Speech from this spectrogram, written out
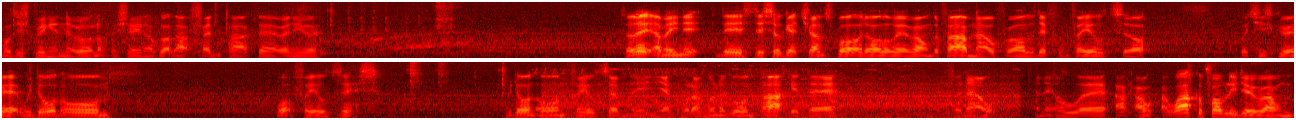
we'll just bring in the roll up machine. I've got that Fendt park there anyway. So they, I mean, this will get transported all the way around the farm now for all the different fields, so which is great. We don't own what field's this? We don't own field 17 yet, but I'm gonna go and park it there for now and it'll uh, I, I, what I could probably do around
